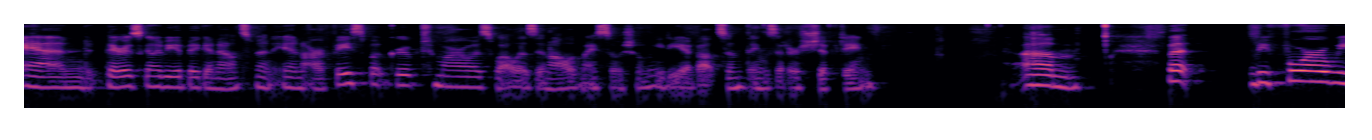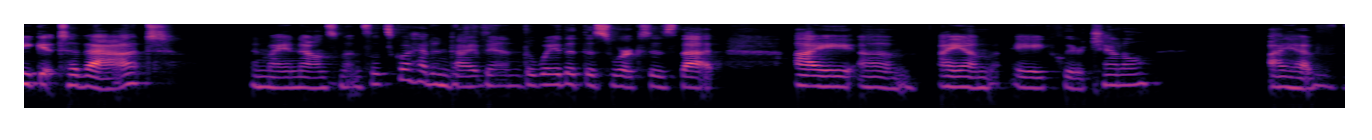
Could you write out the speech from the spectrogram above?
And there is going to be a big announcement in our Facebook group tomorrow, as well as in all of my social media about some things that are shifting. Um, but before we get to that in my announcements, let's go ahead and dive in. The way that this works is that I, um, I am a clear channel. I have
